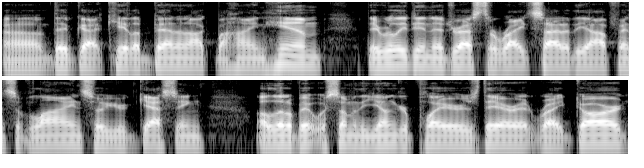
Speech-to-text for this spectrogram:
Uh, they've got Caleb Benenoch behind him. They really didn't address the right side of the offensive line, so you're guessing a little bit with some of the younger players there at right guard.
